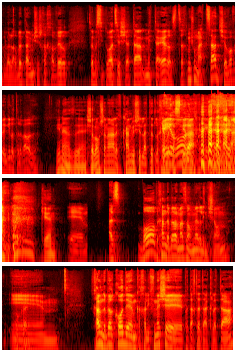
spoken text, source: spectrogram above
אבל הרבה פעמים שיש לך חבר, זה בסיטואציה שאתה מתאר, אז צריך מישהו מהצד שיבוא ויגיד לו את הדבר הזה. הנה, אז אה, שלום שנה א', כאן בשביל לתת לכם את הסתירה. כן. אז בואו בכלל נדבר על מה זה אומר לנשום. אוקיי. התחלנו לדבר קודם, ככה לפני שפתחת את ההקלטה,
